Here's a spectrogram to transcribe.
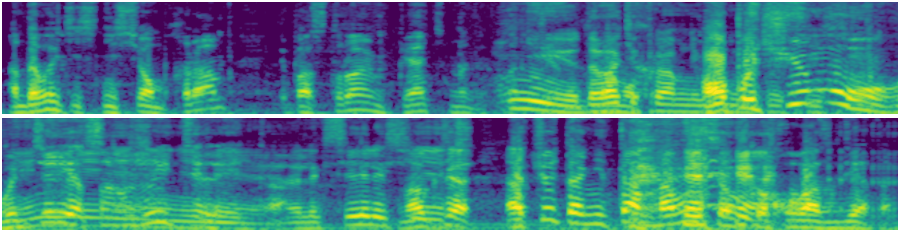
А давайте снесем храм построим пять многоквартирных Не, давайте домов. храм не А будем почему? сносить. В интересах Не-не-не-не-не. жителей-то. Алексей Ну, а, Алексеевич, где- а что это они там на выселках у вас где-то?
